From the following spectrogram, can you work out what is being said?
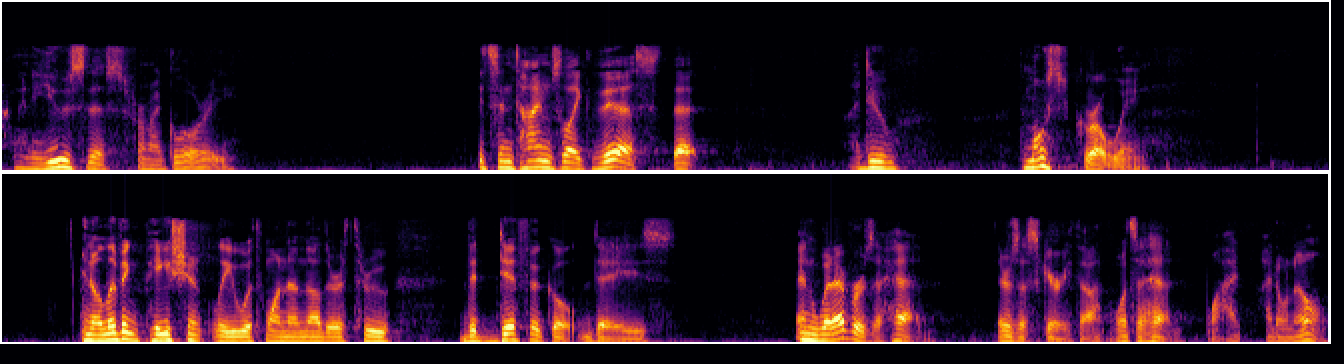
I'm going to use this for my glory. It's in times like this that I do most growing. You know, living patiently with one another through the difficult days and whatever's ahead. There's a scary thought. What's ahead? Well, I, I don't know.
